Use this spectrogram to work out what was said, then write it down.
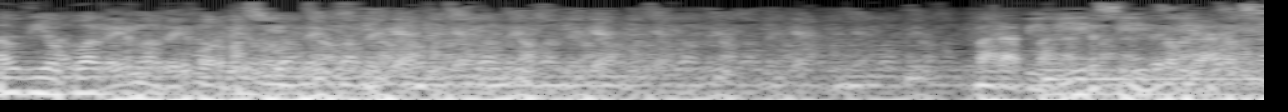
Audio cuaderno de formación de Para vivir sin drogas.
